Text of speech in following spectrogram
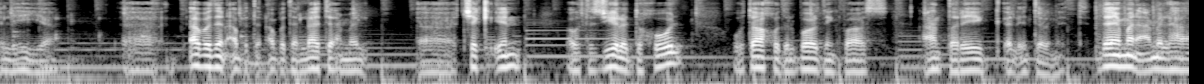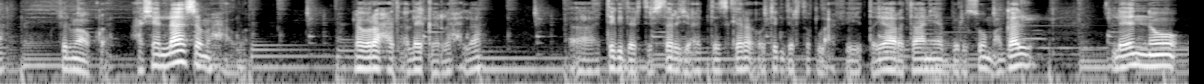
اللي هي آه، أبدا أبدا أبدا لا تعمل check in أو تسجيل الدخول وتاخذ ال boarding pass عن طريق الإنترنت. دائما أعملها في الموقع عشان لا سمح الله. لو راحت عليك الرحلة آه، تقدر تسترجع التذكرة وتقدر تطلع في طيارة تانية برسوم أقل لأنه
